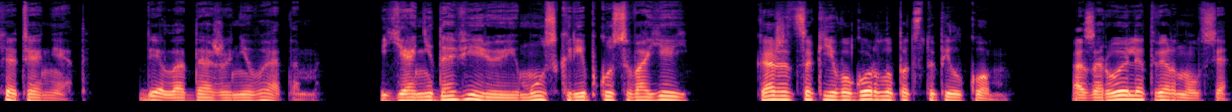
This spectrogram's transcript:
Хотя нет, дело даже не в этом. Я не доверю ему скрипку своей. Кажется, к его горлу подступил ком. Азаруэль отвернулся,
